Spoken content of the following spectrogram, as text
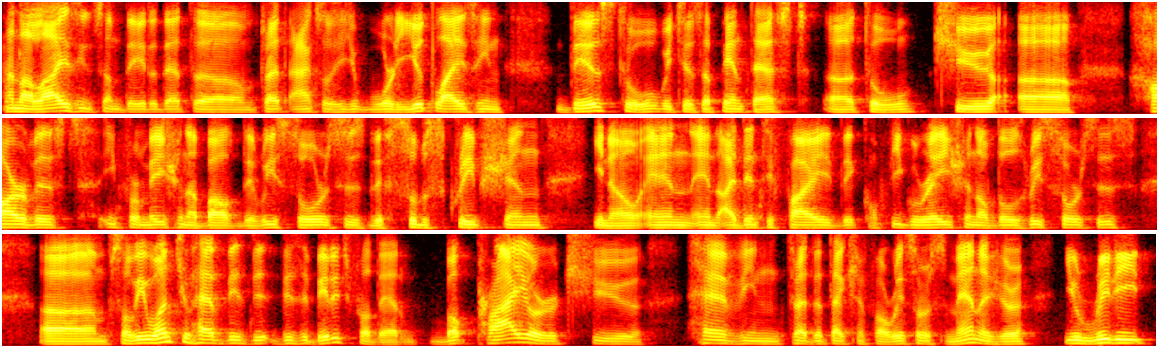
analyzing some data that uh, threat actors were utilizing this tool, which is a pen test uh, tool, to uh, harvest information about the resources, the subscription, you know, and and identify the configuration of those resources. Um, so we want to have this visibility for that. But prior to having threat detection for resource manager, you really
